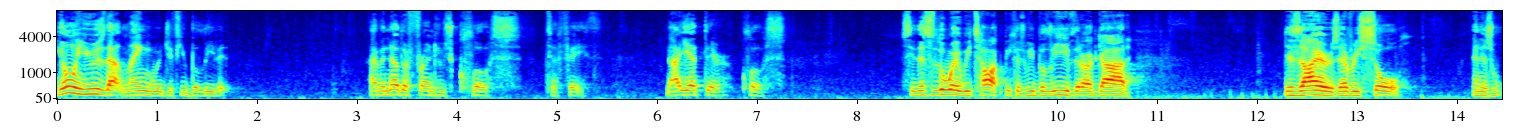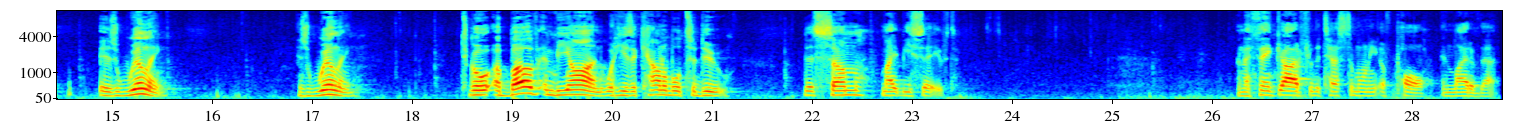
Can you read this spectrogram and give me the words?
You only use that language if you believe it. I have another friend who's close to faith. Not yet there, close. See, this is the way we talk because we believe that our God desires every soul and is, is willing, is willing to go above and beyond what he's accountable to do, that some might be saved. And I thank God for the testimony of Paul in light of that.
